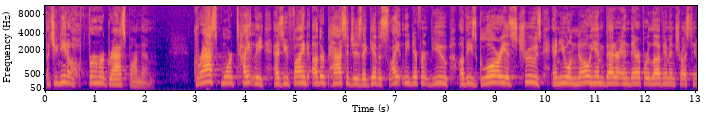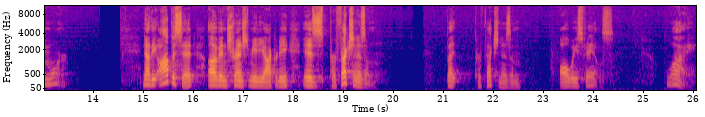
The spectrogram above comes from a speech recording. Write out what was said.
But you need a firmer grasp on them. Grasp more tightly as you find other passages that give a slightly different view of these glorious truths, and you will know Him better and therefore love Him and trust Him more. Now, the opposite of entrenched mediocrity is perfectionism. But perfectionism always fails. Why?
